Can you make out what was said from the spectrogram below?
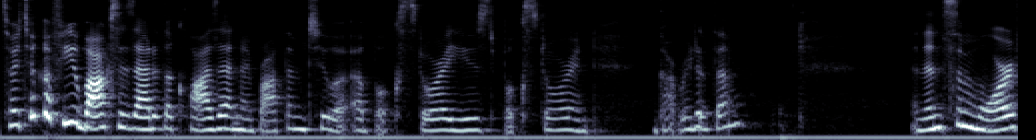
So I took a few boxes out of the closet and I brought them to a, a bookstore, a used bookstore, and got rid of them and then some more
